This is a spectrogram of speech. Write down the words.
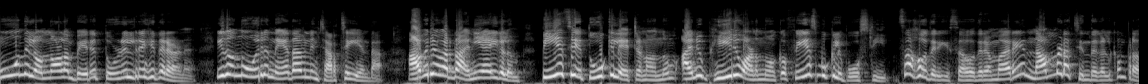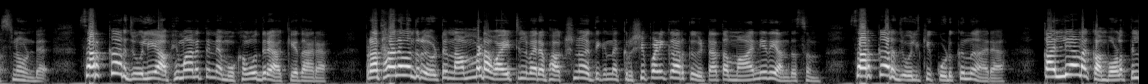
മൂന്നിൽ ഒന്നോളം പേര് തൊഴിൽ രഹിതരാണ് ഇതൊന്നും ഒരു നേതാവിനും ചർച്ച ചെയ്യേണ്ട. അവരവരുടെ അനുയായികളും പി എസ് സിയെ തൂക്കിലേറ്റണമെന്നും അനുഭീരുവാണെന്നും ഒക്കെ ഫേസ്ബുക്കിൽ പോസ്റ്റ് ചെയ്യും. സഹോദരി സഹോദരന്മാരെ നമ്മുടെ ചിന്തകൾക്കും പ്രശ്നമുണ്ട്. സർക്കാർ ജോലിയെ അഭിമാനത്തിന്റെ മുഖമുദ്ര പ്രധാനമന്ത്രി തൊട്ട് നമ്മുടെ വയറ്റിൽ വരെ ഭക്ഷണം എത്തിക്കുന്ന കൃഷിപ്പണിക്കാർക്ക് കിട്ടാത്ത മാന്യത അന്തസ്സും സർക്കാർ ജോലിക്ക് കൊടുക്കുന്ന ആരാ? കല്യാണ കമ്പോളത്തിൽ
